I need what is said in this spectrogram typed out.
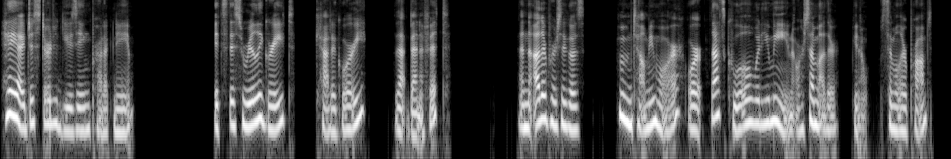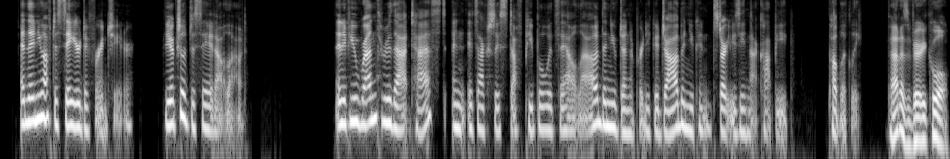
Hey, I just started using product name. It's this really great category, that benefit. And the other person goes, Hmm, tell me more. Or that's cool. What do you mean? Or some other, you know, similar prompt. And then you have to say your differentiator. You actually have to say it out loud. And if you run through that test and it's actually stuff people would say out loud, then you've done a pretty good job and you can start using that copy publicly. That is very cool.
